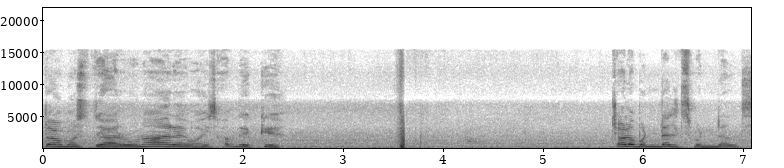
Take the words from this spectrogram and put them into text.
इतना मस्त यार रोना आ रहा है भाई साहब देख के। चलो बंडल्स बंडल्स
